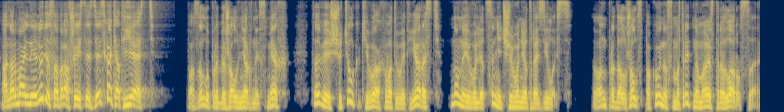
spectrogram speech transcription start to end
а нормальные люди, собравшиеся здесь, хотят есть!» По залу пробежал нервный смех. Тави ощутил, как его охватывает ярость, но на его лице ничего не отразилось. Он продолжал спокойно смотреть на маэстро Ларуса.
